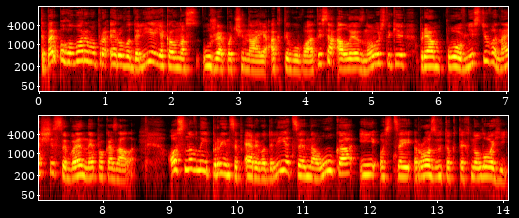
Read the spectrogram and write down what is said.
Тепер поговоримо про еру водолія, яка у нас уже починає активуватися, але знову ж таки, прям повністю вона ще себе не показала. Основний принцип ери водолія це наука і ось цей розвиток технологій.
